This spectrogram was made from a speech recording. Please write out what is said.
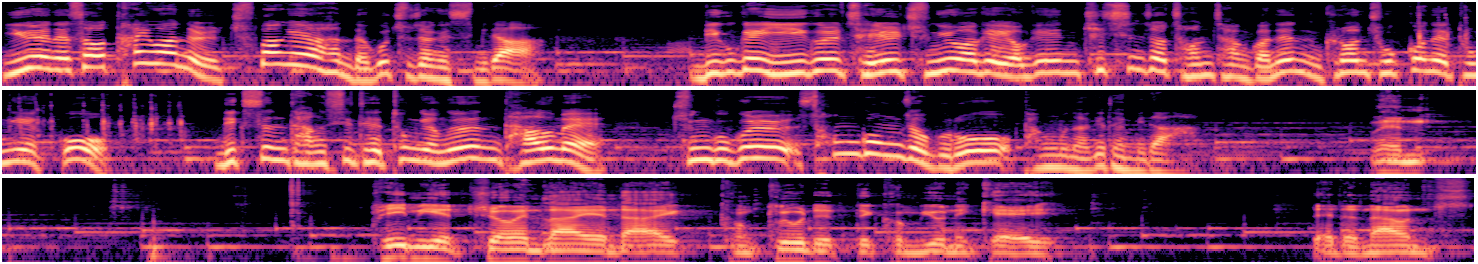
유엔에서 타이완을 추방해야 한다고 주장했습니다. 미국의 이익을 제일 중요하게 여긴 키신저 전 장관은 그런 조건에 동의했고 닉슨 당시 대통령은 다음해 중국을 성공적으로 방문하게 됩니다. When Premier Zhou Enlai and I concluded the communique that announced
